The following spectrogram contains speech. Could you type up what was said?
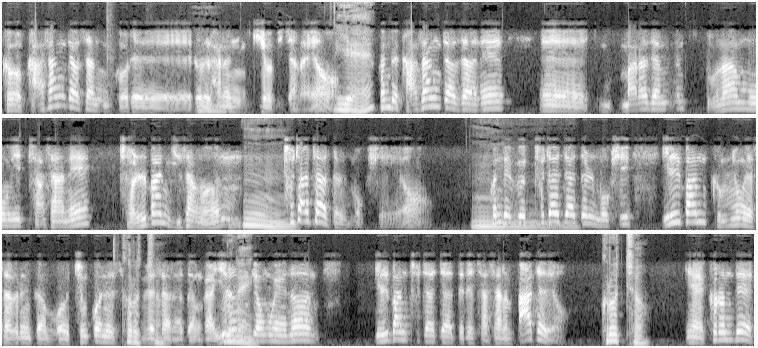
그 가상 자산 거래를 음. 하는 기업이잖아요. 예. 근데 가상 자산에 에, 말하자면 두나무의 자산의 절반 이상은 음. 투자자들 몫이에요. 음. 근데 그 투자자들 몫이 일반 금융회사 그러니까 뭐 증권회사 그렇죠. 회사라든가 이런 은행. 경우에는 일반 투자자들의 자산은 빠져요. 그렇죠. 예, 그런데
